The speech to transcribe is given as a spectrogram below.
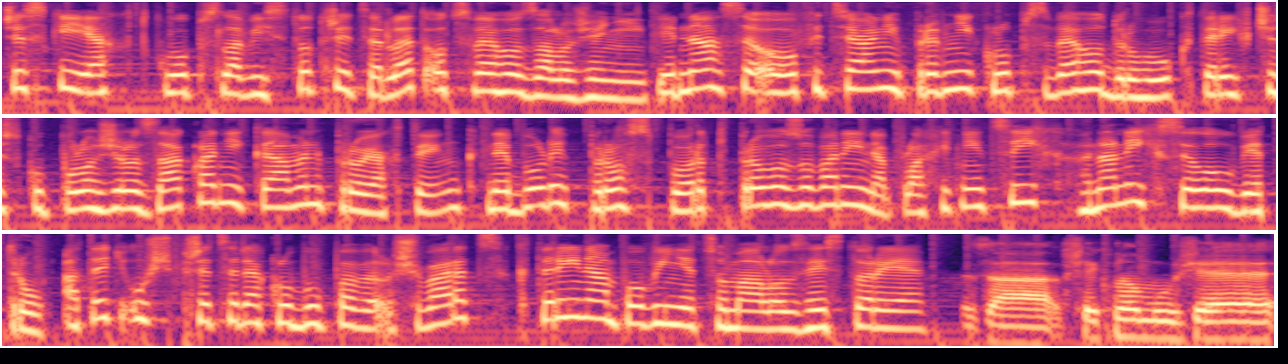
Český jachtklub slaví 130 let od svého založení. Jedná se o oficiální první klub svého druhu, který v Česku položil základní kámen pro jachting, neboli pro sport provozovaný na plachetnicích, hnaných silou větru. A teď už předseda klubu Pavel Švarc, který nám poví něco málo z historie. Za všechno může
